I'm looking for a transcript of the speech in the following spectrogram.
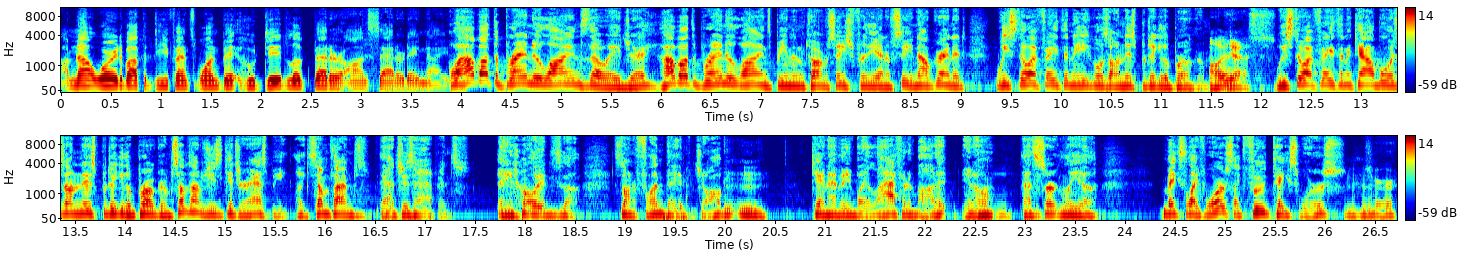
I'm not worried about the defense one bit. Who did look better on Saturday night? Well, how about the brand new Lions, though, AJ? How about the brand new Lions being in the conversation for the NFC? Now, granted, we still have faith in the Eagles on this particular program. Oh, yeah? Yes. We still have faith in the Cowboys on this particular program. Sometimes you just get your ass beat. Like sometimes that just happens. You know, it's uh, it's not a fun day at the job. Can't have anybody laughing about it. You know, that's certainly uh, makes life worse. Like food tastes worse. Sure.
